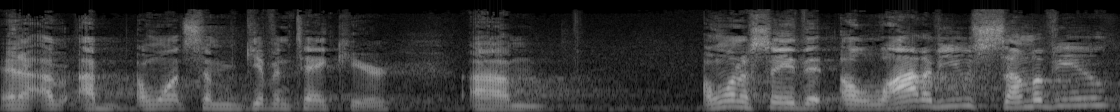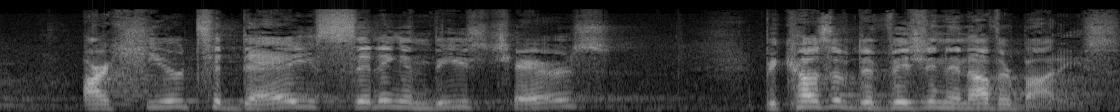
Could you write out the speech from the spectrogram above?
And I, I, I want some give and take here. Um, I want to say that a lot of you, some of you, are here today sitting in these chairs because of division in other bodies.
